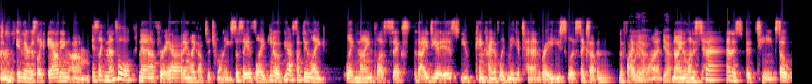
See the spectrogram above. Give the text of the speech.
in there is like adding um, it's like mental math for adding like up to 20 so say it's like you know if you have something like like nine plus six, the idea is you can kind of like make it 10, right? You split six up into oh, five oh, yeah, and one. Yeah. Nine and one is 10 is 15. So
